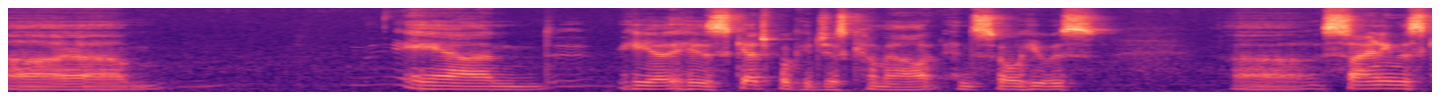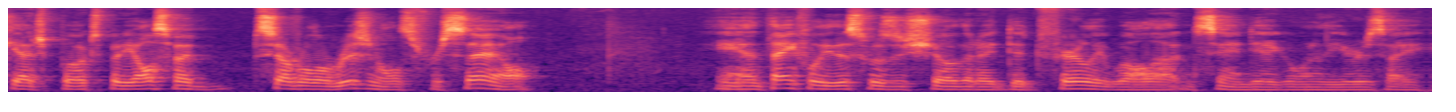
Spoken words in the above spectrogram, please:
um, and he his sketchbook had just come out, and so he was uh, signing the sketchbooks. But he also had several originals for sale. And thankfully, this was a show that I did fairly well at in San Diego. One of the years I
